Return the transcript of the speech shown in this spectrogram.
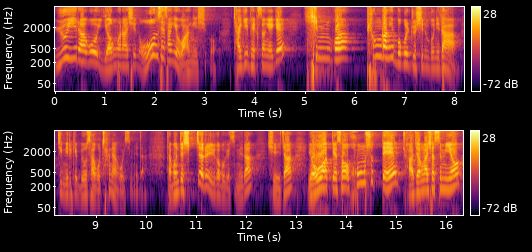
유일하고 영원하신 온 세상의 왕이시고 자기 백성에게 힘과 평강의 복을 주시는 분이다. 지금 이렇게 묘사하고 찬양하고 있습니다. 자, 먼저 10절을 읽어 보겠습니다. 시작. 여호와께서 홍수 때에 좌정하셨으며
